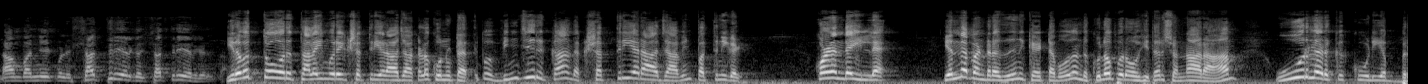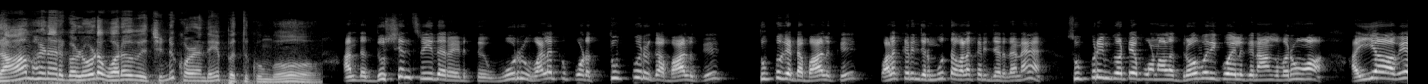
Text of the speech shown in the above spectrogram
நாம் பண்ணிக்குள்ள சத்திரியர்கள் சத்திரியர்கள். இருபத்தோரு தலைமுறை க்ஷத்ரிய ராஜாக்களை கொன்னுட்டார். இப்போ விஞ்சி இருக்கா அந்த க்ஷத்ரிய ராஜாவின் பத்னிகள்? குழந்தை இல்ல. என்ன பண்றதுன்னு கேட்டபோது அந்த குலபுரோகிதர் சொன்னாராம் ஊர்ல இருக்கக்கூடிய பிராமணர்களோட உறவு வச்சுட்டு குழந்தைய பெத்துக்குங்கோ. அந்த துஷ்யந்த் ஸ்ரீதர் எடுத்து ஒரு வழக்கு போட துப்பு இருக்கா பாலுக்கு? துப்பு கெட்ட பாலுக்கு? வழக்கறிஞர் மூத்த வழக்கறிஞர் தானே? சுப்ரீம் கோர்ட்டே போனாலும் திரௌபதி கோயிலுக்கு நாங்கள் வருவோம். ஐயாவே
